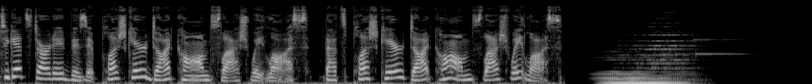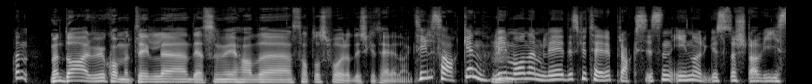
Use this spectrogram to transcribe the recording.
To get started, visit plushcare.com slash weight loss. That's plushcare.com slash weight loss. Men da er vi kommet til eh, det som vi hadde satt oss for å diskutere i dag. Til saken. Vi Mm. må nemlig diskutere praksisen i Norges største avis.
